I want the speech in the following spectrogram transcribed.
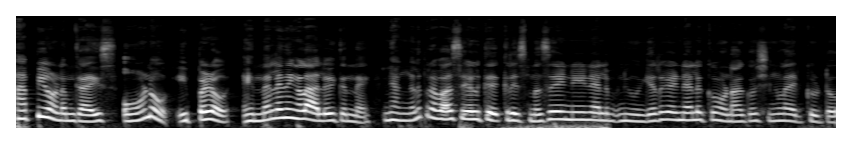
ഹാപ്പി ഓണം ഗൈസ് ഓണോ ഇപ്പോഴോ? എന്നല്ലേ നിങ്ങൾ ആലോചിക്കുന്നേ? ഞങ്ങൾ പ്രവാസികൾക്ക് ക്രിസ്മസ് കഴിഞ്ഞ് കഴിഞ്ഞാലും ന്യൂ ഇയർ കഴിഞ്ഞാലും ഒക്കെ ഓണാഘോഷങ്ങളായിരിക്കും കേട്ടോ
